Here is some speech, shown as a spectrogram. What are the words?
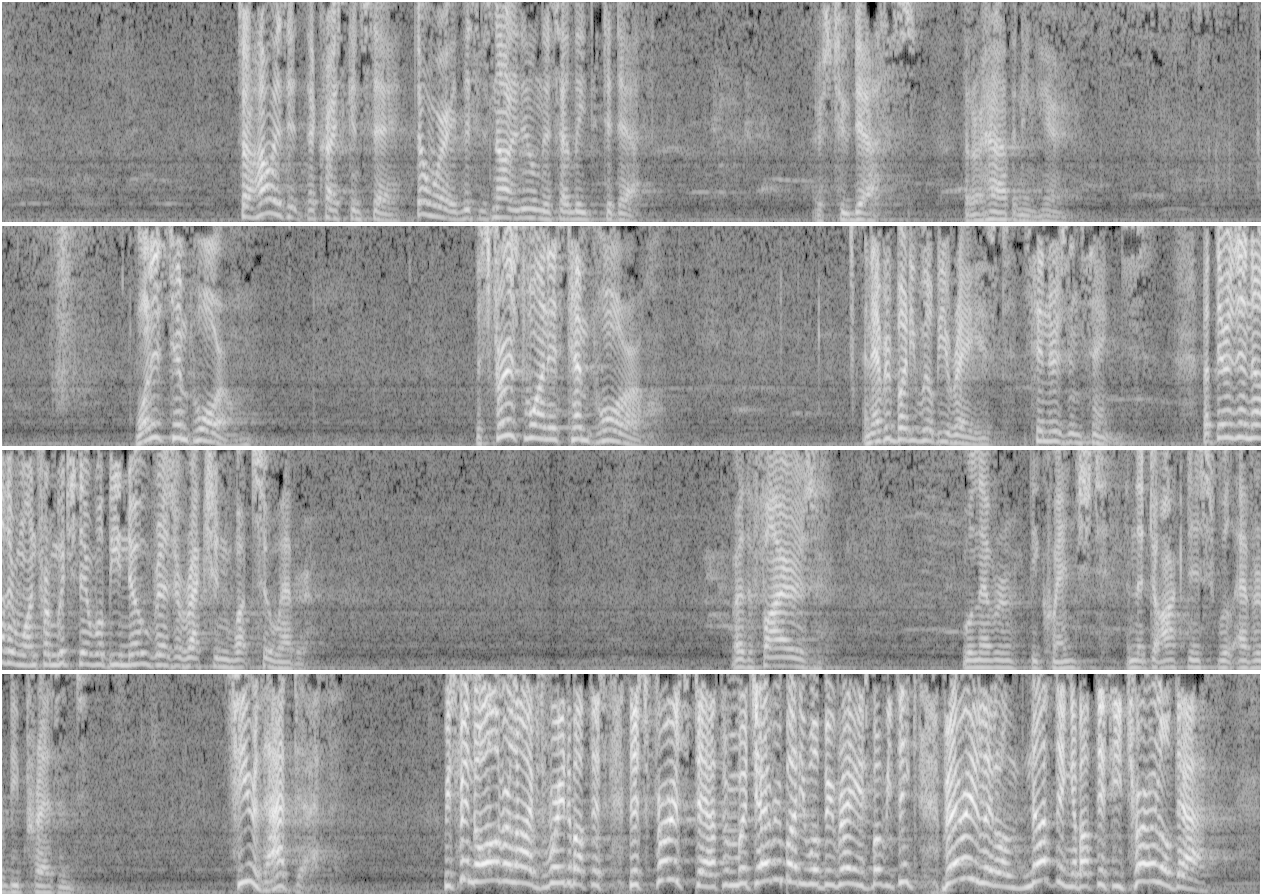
So how is it that Christ can say, don't worry, this is not an illness that leads to death? There's two deaths that are happening here. One is temporal. This first one is temporal. And everybody will be raised, sinners and saints. But there's another one from which there will be no resurrection whatsoever. Where the fires will never be quenched and the darkness will ever be present. Fear that death. We spend all of our lives worried about this, this first death from which everybody will be raised, but we think very little, nothing about this eternal death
